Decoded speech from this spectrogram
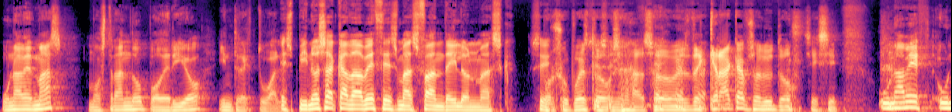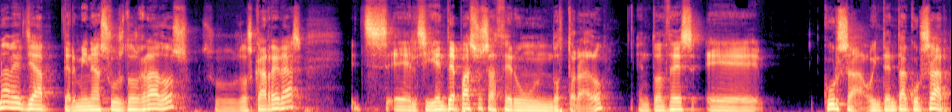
Una vez más, mostrando poderío intelectual. Espinosa cada vez es más fan de Elon Musk. Por supuesto, es de crack absoluto. Sí, sí. Una vez, una vez ya termina sus dos grados, sus dos carreras, el siguiente paso es hacer un doctorado. Entonces, eh, cursa o intenta cursar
